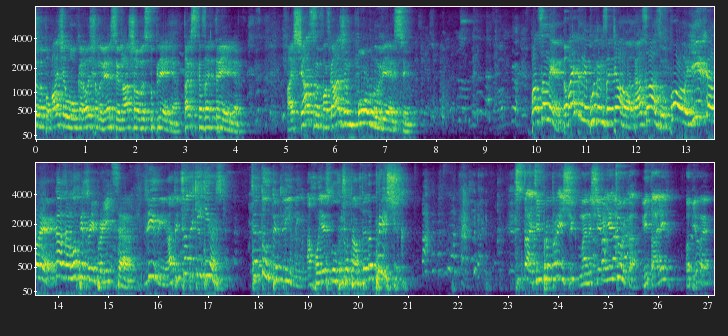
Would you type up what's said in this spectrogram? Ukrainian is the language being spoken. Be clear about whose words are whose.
Speaker 1: що ви побачили укорочену версію нашого виступлення, так сказати, трейлер. А зараз ми покажемо повну версію. Пацани, давайте не будемо затягувати, а зразу поїхали!
Speaker 2: На залупі свої проїдься.
Speaker 3: Длинный, а ты чё такий дерзкий? Це тут ти длинний, а ходять слухи, що там в тебе прищик.
Speaker 4: Кстати, про прищик. У мене ще є мініатюрка. Віталік, об'яви.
